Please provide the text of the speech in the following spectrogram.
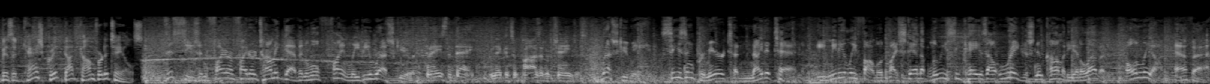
Visit cachecreek.com for details. This season, firefighter Tommy Gavin will finally be rescued. Today's the day. Making some positive changes. Rescue Me. Season premiere tonight at 10 immediately followed by stand-up Louis C.K.'s outrageous new comedy at 11, only on FX.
